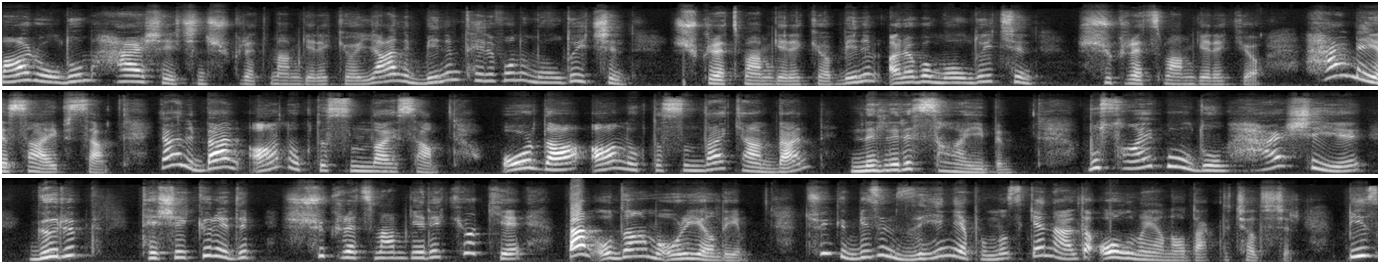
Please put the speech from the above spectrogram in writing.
var olduğum her şey için şükretmem gerekiyor. Yani benim telefonum olduğu için şükretmem gerekiyor. Benim arabam olduğu için şükretmem gerekiyor. Her neye sahipsem, yani ben A noktasındaysam, orada A noktasındayken ben nelere sahibim? Bu sahip olduğum her şeyi görüp teşekkür edip şükretmem gerekiyor ki ben odağımı oraya alayım. Çünkü bizim zihin yapımız genelde olmayan odaklı çalışır. Biz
